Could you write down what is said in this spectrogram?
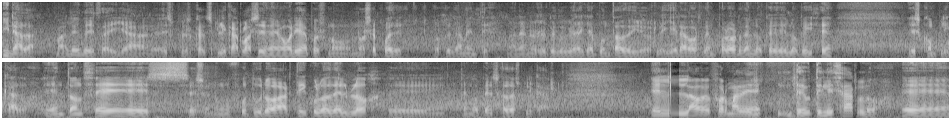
y nada, ¿vale? Desde ahí ya explicarlo así de memoria pues no, se puede, lógicamente, ¿vale? No sé que tuviera aquí apuntado y os leyera orden por orden lo que, lo que hice, es complicado. Entonces, eso, en un futuro artículo del blog eh, tengo pensado explicarlo. La forma de, utilizarlo... Eh,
